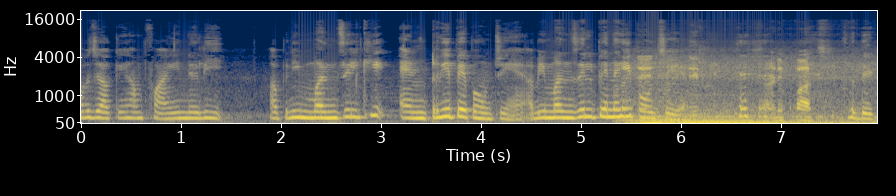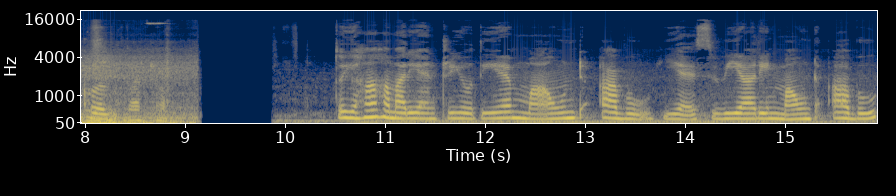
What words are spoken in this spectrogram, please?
अब जाके हम फाइनली अपनी मंजिल की एंट्री पे पहुँचे हैं। अभी मंजिल पे नहीं पहुँचे हैं। तो देखो अभी। तो यहाँ हमारी एंट्री होती है Mount Abu yes we are in Mount Abu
